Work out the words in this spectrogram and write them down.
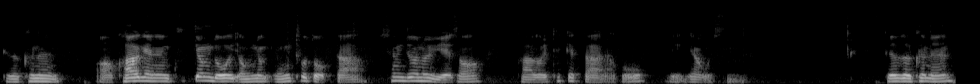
그래서 그는 어, 과학에는 국경도 영역, 영토도 없다. 생존을 위해서 과학을 택했다라고 얘기하고 있습니다. 그래서 그는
